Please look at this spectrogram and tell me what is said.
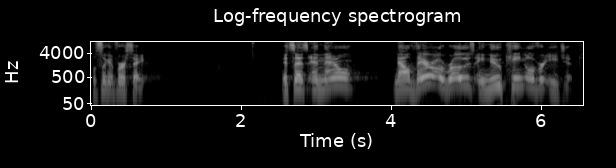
Let's look at verse 8. It says, "And now now there arose a new king over Egypt."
